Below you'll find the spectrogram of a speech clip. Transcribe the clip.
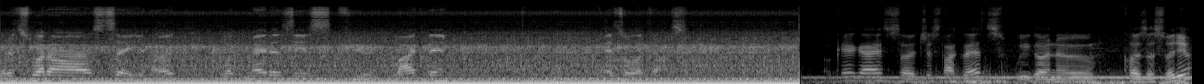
but it's what I say you know? What matters is if you like them that's all that counts. Okay guys so just like that we're going to close this video.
